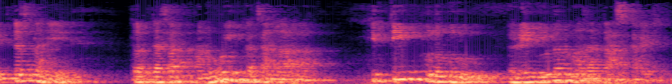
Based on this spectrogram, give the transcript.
इतकंच नाही तर त्याचा अनुभव इतका चांगला आला की तीन कुलगुरू रेग्युलर माझा क्लास करायचे.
